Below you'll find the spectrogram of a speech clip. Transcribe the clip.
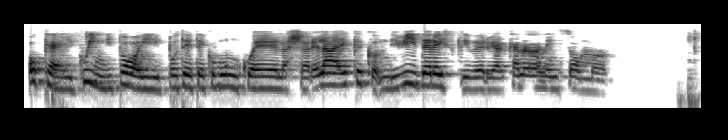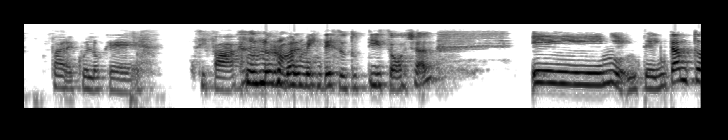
Ok, quindi poi potete comunque lasciare like, condividere, iscrivervi al canale, insomma, fare quello che si fa normalmente su tutti i social. E niente, intanto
